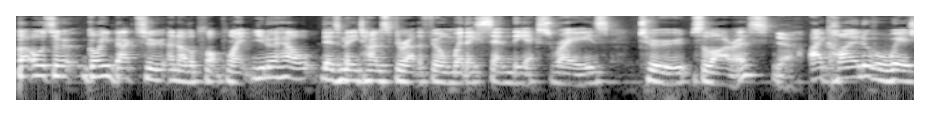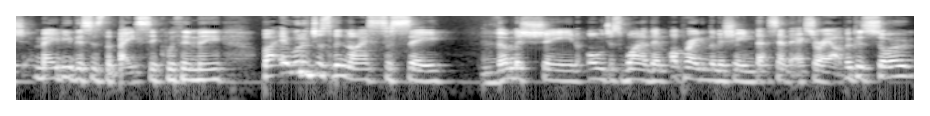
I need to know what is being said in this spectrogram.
but also going back to another plot point. You know how there's many times throughout the film where they send the X-rays to Solaris. Yeah. I kind of wish maybe this is the basic within me, but it would have just been nice to see the machine or just one of them operating the machine that sent the x-ray out because so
